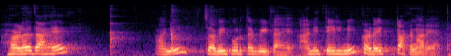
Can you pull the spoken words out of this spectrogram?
हळद आहे आणि चवीपुरतं मीठ आहे. आणि तेल मी कढईत टाकणार आहे आता.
